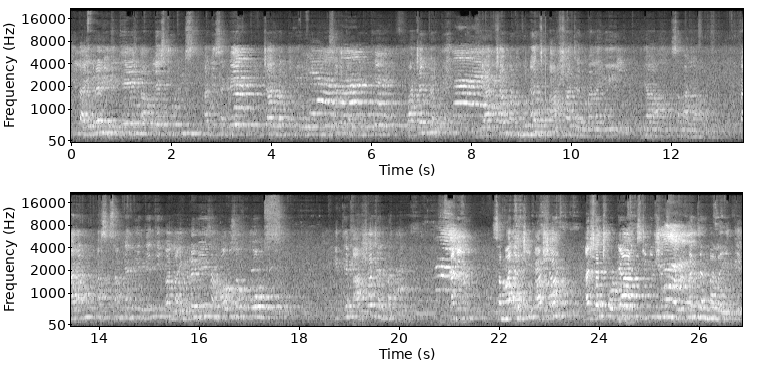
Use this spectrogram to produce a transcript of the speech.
ही लायब्ररी जिथे आपले स्टुडंट्स आणि सगळे विचारवंत घेऊन रिसर्च करते. ते वाचन करते याच्यामधूनच आशा जन्माला येईल या समाजामध्ये. कारण असं सांगण्यात येते की a library is a house of hopes इथे आशा जन्मात येते आणि समाजाची आशा अशा छोट्या इन्स्टिट्यूशन्समधूनच जन्माला येते.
